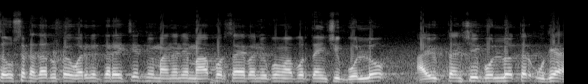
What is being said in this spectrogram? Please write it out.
चौसष्ट हजार रुपये वर्ग करायचे आहेत. मी माननीय महापौर साहेब आणि उपमहापौरतांशी बोललो आयुक्तांशी बोललो तर उद्या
